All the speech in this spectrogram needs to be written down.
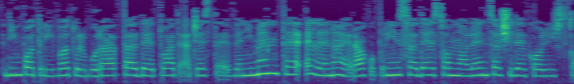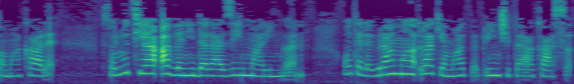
Din potrivă, tulburată de toate aceste evenimente, Elena era cuprinsă de somnolență și de colici stomacale. Soluția a venit de la Zigmaringen. O telegramă l-a chemat pe principe acasă.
